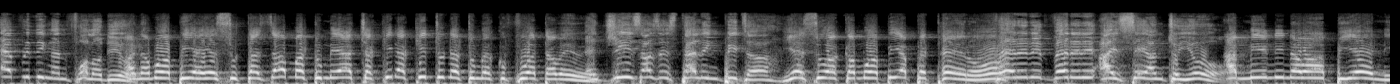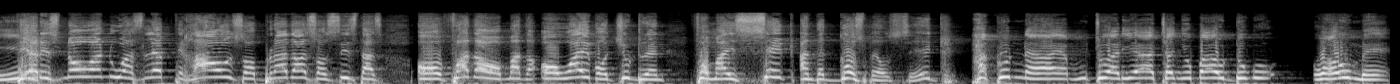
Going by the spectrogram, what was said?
everything and followed you. anamwambia yesu tazama tumeacha kila kitu na tumekufuata wewe. And jesus is telling peter yesu akamwambia petero verily verily i say unto you amini na waapieni. There is no one who has left the house or brothers or sisters or father or mother or wife or children for my sake and the gospel's sake. Hakuna mtu aliyeacha nyumba au ndugu waume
